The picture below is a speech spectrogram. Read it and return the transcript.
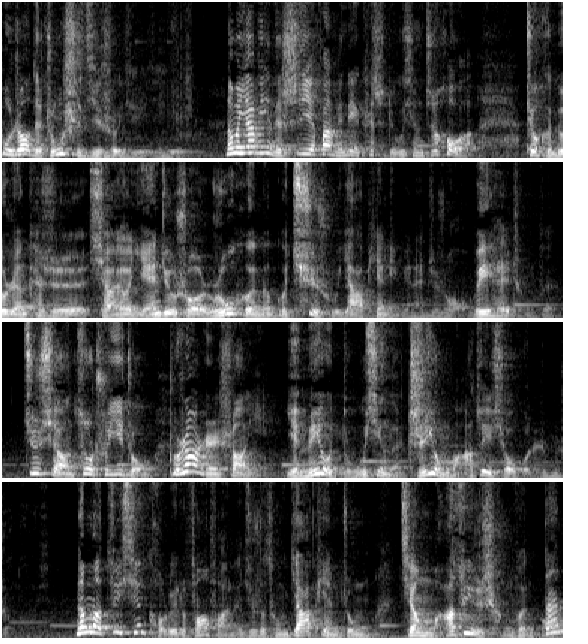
护照在中世纪时候就已经有了。那么，鸦片在世界范围内开始流行之后啊，就很多人开始想要研究说如何能够去除鸦片里面的这种危害成分。就是想做出一种不让人上瘾，也没有毒性的，只有麻醉效果的这么一种东西。那么最先考虑的方法呢，就是从鸦片中将麻醉的成分单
